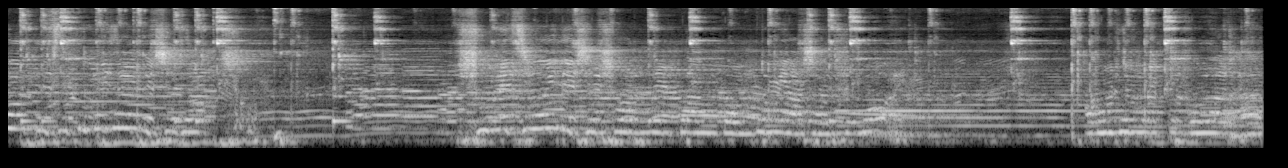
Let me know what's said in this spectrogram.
বলতেছে তুমি যে দেশে যাচ্ছ শুনেছি ওই দেশে স্বর্ণের দাম কম তুমি আসার সময় আমার জন্য একটা গোলা ধান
